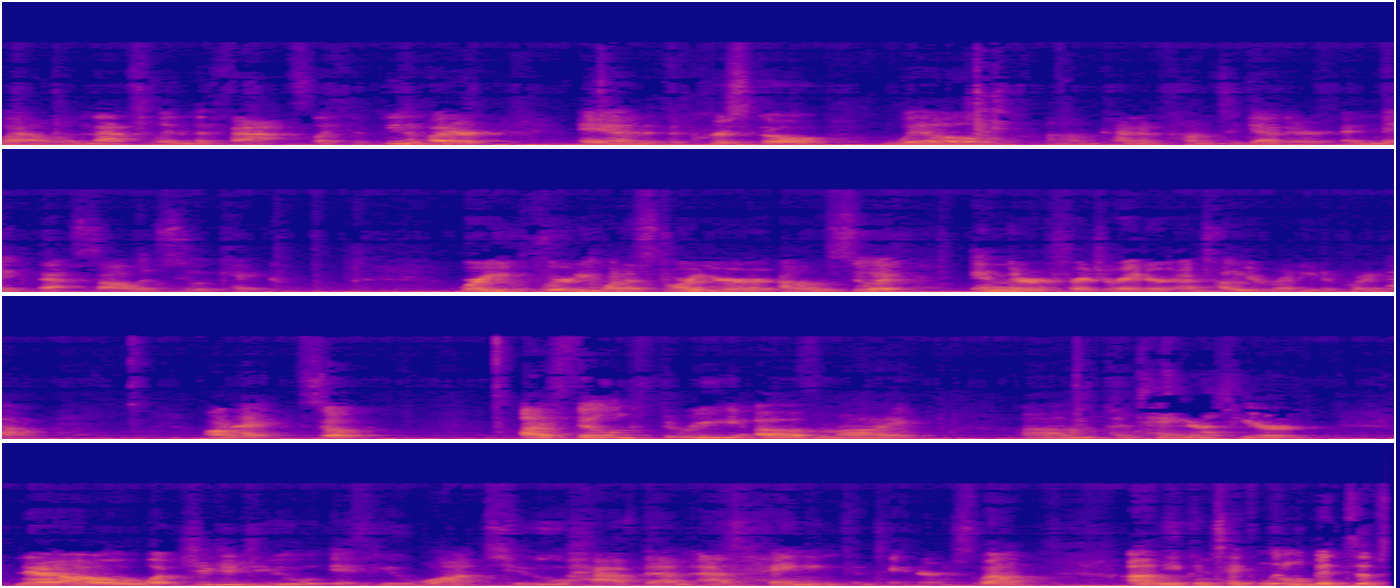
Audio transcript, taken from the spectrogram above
well and that's when the fats like the peanut butter and the Crisco will um, kind of come together and make that solid suet cake. Where you where do you want to store your um, suet? In the refrigerator until you're ready to put it out. All right, so I filled three of my um, containers here. Now, what should you do if you want to have them as hanging containers? Well, um, you can take little bits of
